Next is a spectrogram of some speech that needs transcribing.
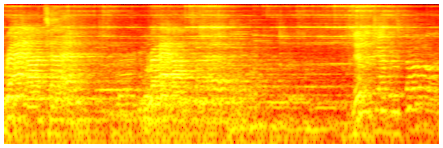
Right on time. Right on time.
